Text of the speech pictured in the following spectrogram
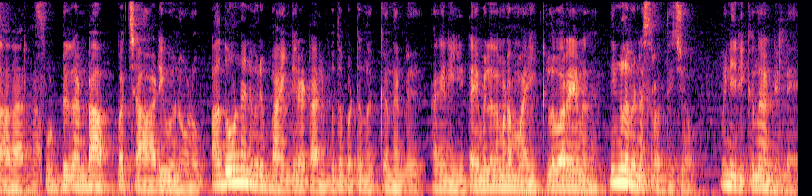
സാധാരണ. ഫുഡ് കണ്ട അപ്പ ചാടി വീണോളും. അതുകൊണ്ട് തന്നെ ഇവർ ഭയങ്കരമായിട്ട് അത്ഭുതപ്പെട്ട് നിൽക്കുന്നുണ്ട് അങ്ങനെ ഈ ടൈമിൽ നമ്മുടെ മൈക്കിൾ പറയാണ് നിങ്ങൾ പിന്നെ ശ്രദ്ധിച്ചോ? ഇവൻ ഇരിക്കുന്ന കണ്ടില്ലേ?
